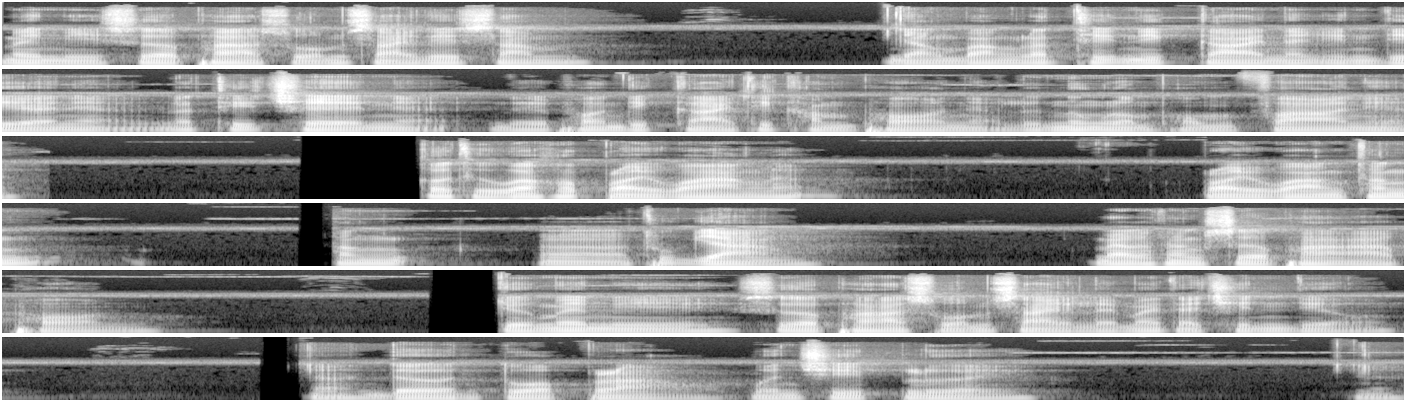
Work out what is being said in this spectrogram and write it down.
ไม่มีเสื้อผ้าสวมใส่ด้วยซ้ำอย่างบางลัทธินิกายในอินเดียเนี่ยลัทธิเชนเนี่ยโดยเพราะนิกายที่คำพรเนี่ยหรือนุ่งลมผมฟ้าเนี่ย ก็ถือว่าเขาปล่อยวางแล้ว ปล่อยวางทั้งทั้งทุกอย่าง แม้กระทั่งเสื้อผ้าอาภรณ์จึงไม่มีเสื้อผ้าสวมใส่เลยแม้แต่ชิ้นเดียวนะเดินตัวเปล่าเหมือนชีเปลือยนะ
